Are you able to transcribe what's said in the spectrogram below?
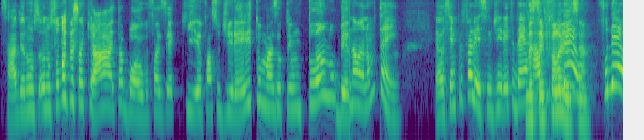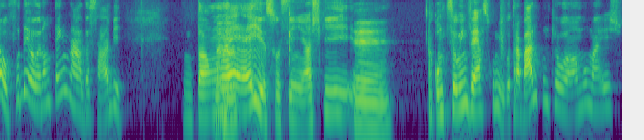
sabe? Eu não, eu não sou uma pessoa que, ah, tá bom, eu vou fazer aqui, eu faço direito, mas eu tenho um plano B. Não, eu não tenho. Eu sempre falei, se o direito der errado, Você falou fudeu, isso. fudeu, fudeu, eu não tenho nada, sabe? Então uhum. é, é, isso, assim, acho que é... aconteceu o inverso comigo. Eu trabalho com o que eu amo, mas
